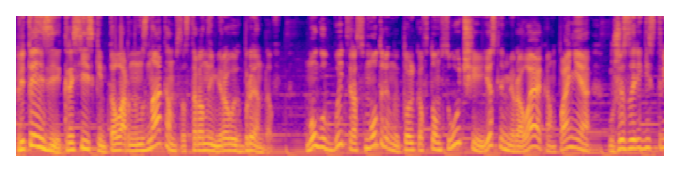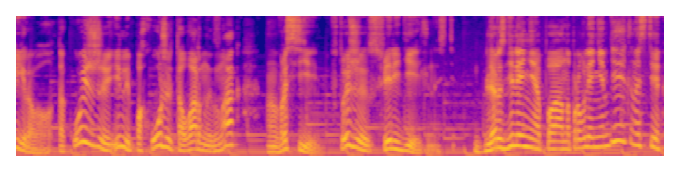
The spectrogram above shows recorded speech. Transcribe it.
Претензии к российским товарным знакам со стороны мировых брендов могут быть рассмотрены только в том случае, если мировая компания уже зарегистрировала такой же или похожий товарный знак э, в России, в той же сфере деятельности. Для разделения по направлениям деятельности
